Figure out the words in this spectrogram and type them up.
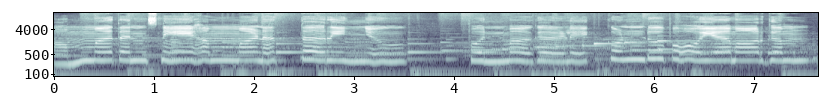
അമ്മ തൻ സ്നേഹം മണത്തറിഞ്ഞു. പൊന്മകളെ കൊണ്ടുപോയ മാർഗം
